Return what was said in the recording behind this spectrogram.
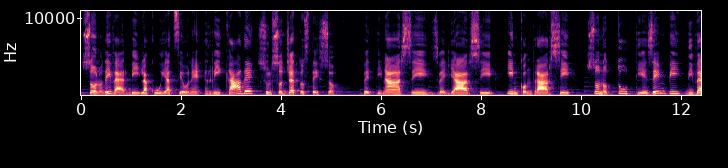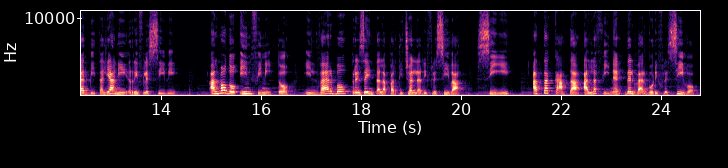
sono dei verbi la cui azione ricade sul soggetto stesso. Pettinarsi, svegliarsi, incontrarsi sono tutti esempi di verbi italiani riflessivi. Al modo infinito, il verbo presenta la particella riflessiva si attaccata alla fine del verbo riflessivo.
